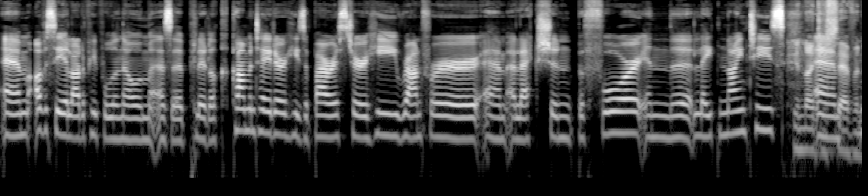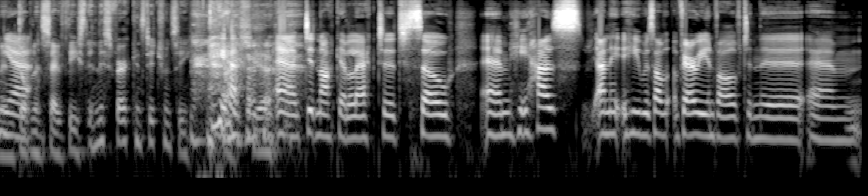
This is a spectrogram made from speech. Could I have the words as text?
Um, obviously, a lot of people will know him as a political commentator. He's a barrister. He ran for um, election before in the late nineties in ninety seven um, in yeah. Dublin Southeast. In this fair constituency. yeah, yeah. Um, did not get elected. So um, he has, and he was very involved in the um,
